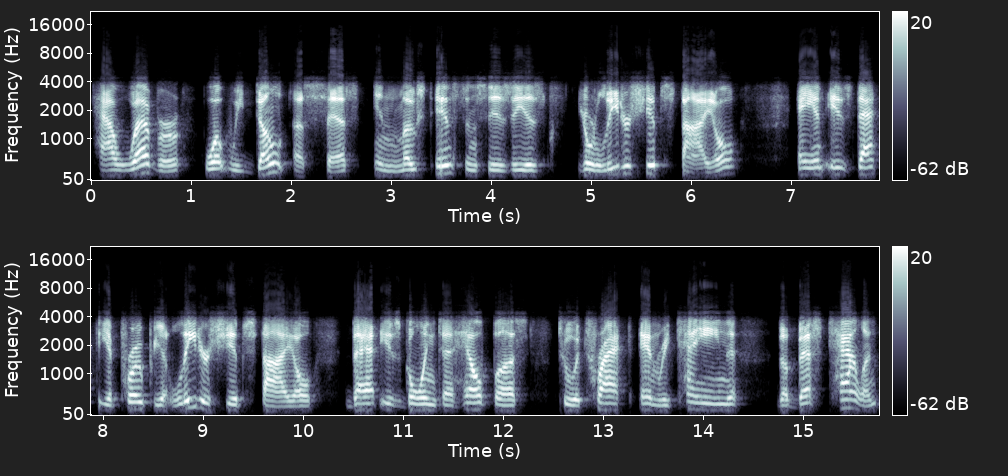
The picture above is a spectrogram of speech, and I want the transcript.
However, what we don't assess in most instances is your leadership style, and is that the appropriate leadership style that is going to help us to attract and retain the best talent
